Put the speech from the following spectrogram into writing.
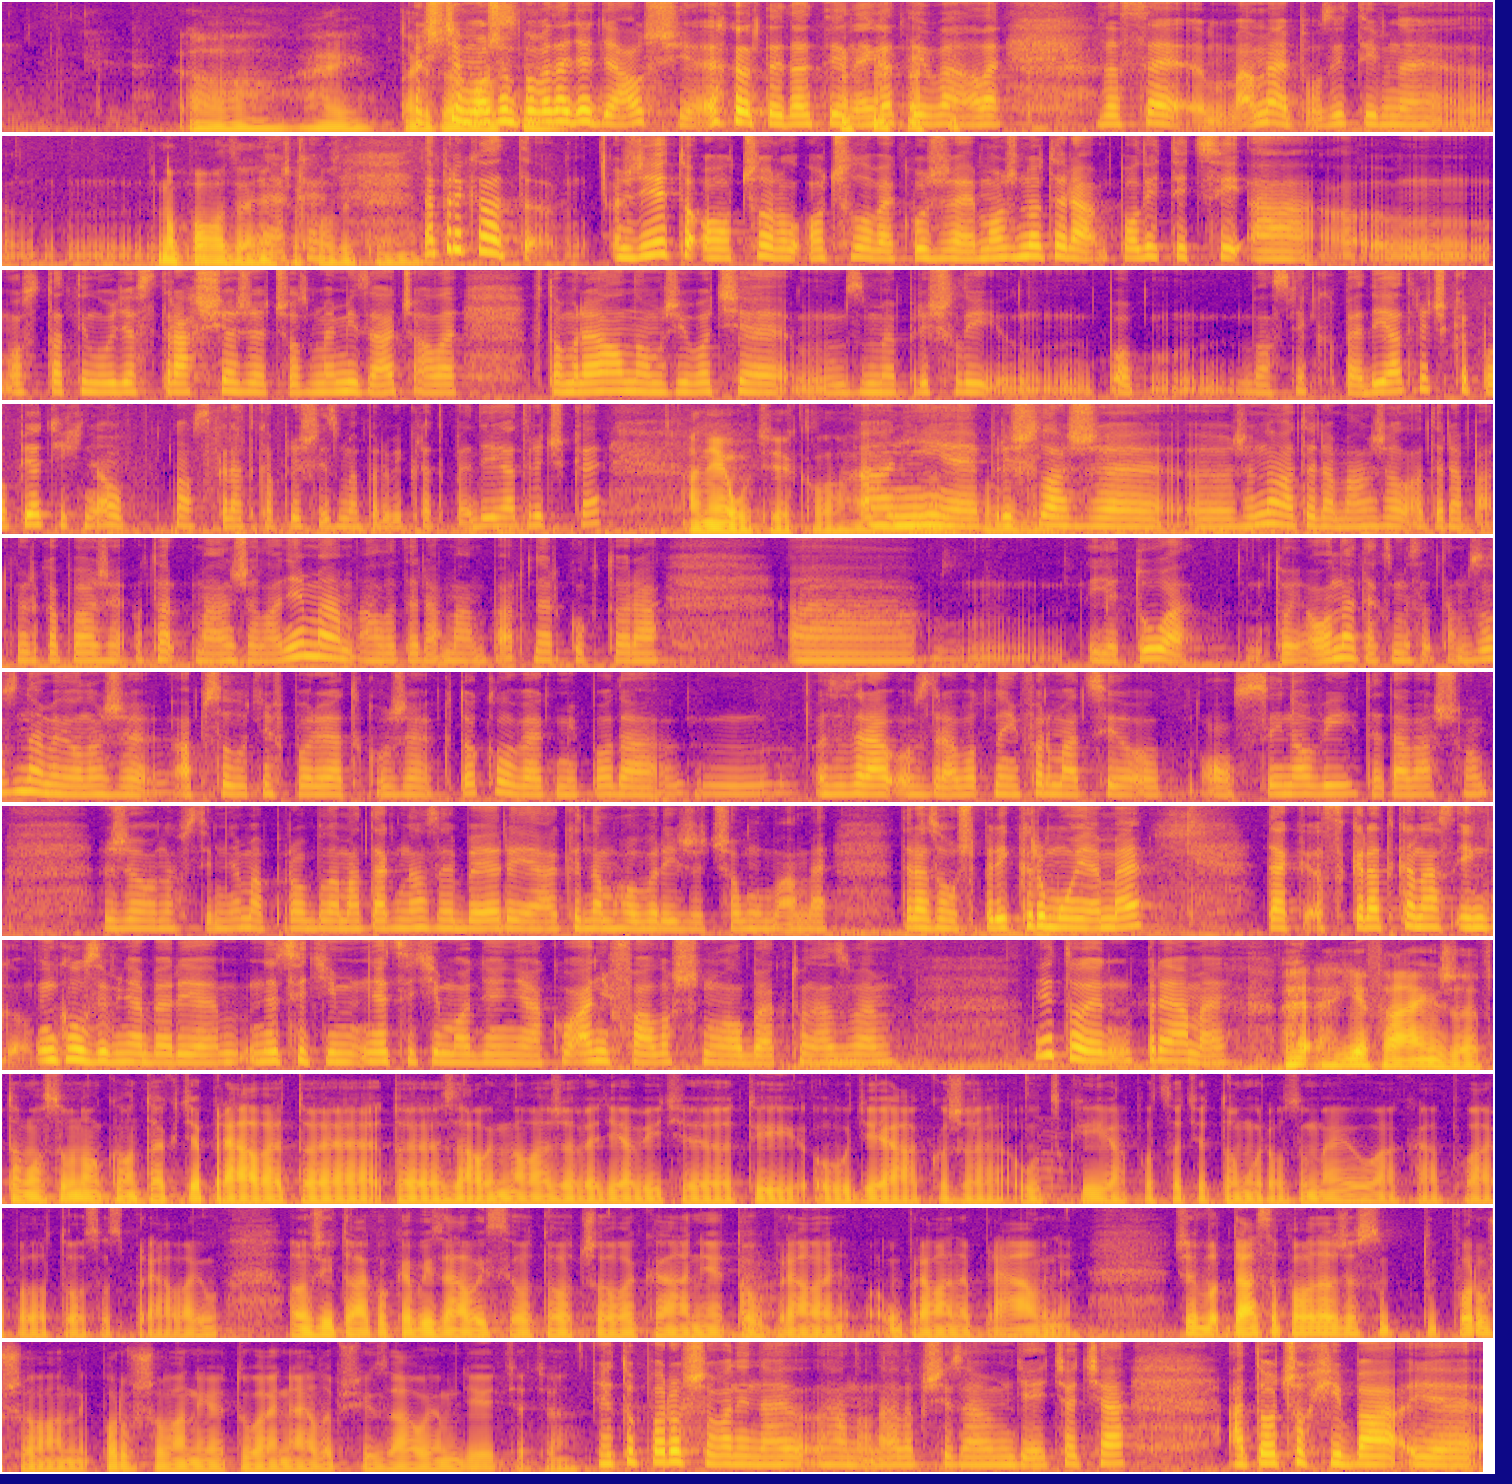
Uh, hej, takže Ešte môžem vlastne... povedať aj ďalšie, teda tie negatíva, ale zase máme aj pozitívne No povedz aj niečo pozitívne. Napríklad vždy je to o, čo, o človeku, že možno teda politici a um, ostatní ľudia strašia, že čo sme my zač, ale v tom reálnom živote um, sme prišli um, po, vlastne k pediatričke po piatich dňoch, no skrátka prišli sme prvýkrát k pediatričke. A neutiekla. Hej, a nie, prišla, že, e, že no a teda manžel a teda partnerka povedala, že manžela nemám, ale teda mám partnerku, ktorá uh, je tu a to je ona, tak sme sa tam zoznámili. Ono, že absolútne v poriadku, že ktokoľvek mi podá mm, zdrav, zdravotné informácie o, o synovi, teda vašom, že ona s tým nemá problém a tak nás aj berie a keď nám hovorí, že čo mu máme, teraz ho už prikrmujeme, tak skrátka nás in, inkluzívne berie. Necítim, necítim od nej nejakú ani falošnú, alebo ak to nazvem, je to priame. Je fajn, že v tom osobnom kontakte práve to je, to je zaujímavé, že vedia byť e, tí ľudia akože ľudskí a v podstate tomu rozumejú a chápu aj podľa toho sa správajú. Vždy to ako keby závisí od toho človeka a nie je to upravené právne. Čiže dá sa povedať, že sú tu porušovaní. Porušovaný je tu aj najlepší záujem dieťaťa. Je tu porušovaný naj, áno, najlepší záujem dieťaťa a to, čo chyba, je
